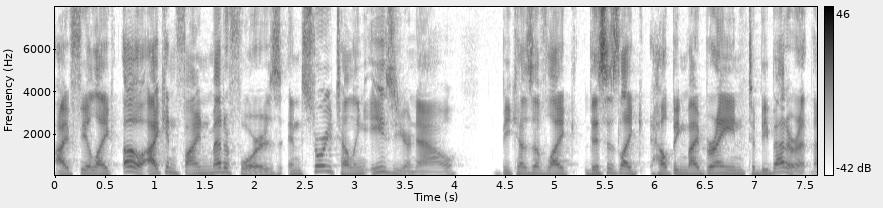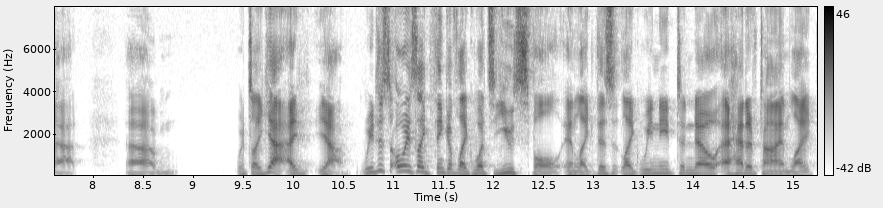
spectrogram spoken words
I feel like oh I can find metaphors and storytelling easier now because of like this is like helping my brain to be better at that. Um, which like yeah I yeah we just always like think of like what's useful and like this is like we need to know ahead of time like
